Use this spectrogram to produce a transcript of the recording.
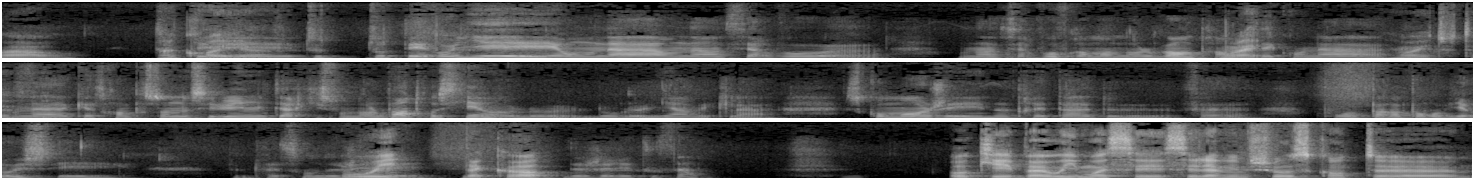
Waouh. Incroyable. est, tout, tout est relié et on a, on a un cerveau, euh, on a un cerveau vraiment dans le ventre. hein. Ouais. On sait qu'on a, à on a 80% de nos cellules immunitaires qui sont dans le ventre aussi, hein, le, d'où le lien avec la, ce qu'on mange et notre état de, pour, par rapport au virus et notre façon de gérer, Oui, d'accord. de gérer tout ça. Ok, bah oui, moi c'est c'est la même chose quand euh,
